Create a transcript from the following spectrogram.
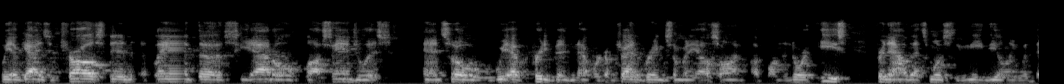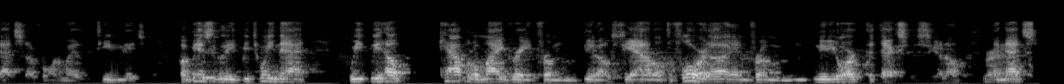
We have guys in Charleston, Atlanta, Seattle, Los Angeles, and so we have a pretty big network. I'm trying to bring somebody else on up on the Northeast for now. That's mostly me dealing with that stuff for one of my teammates. But basically, between that, we, we help capital migrate from you know Seattle to Florida and from New York to Texas. You know, right. and that's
